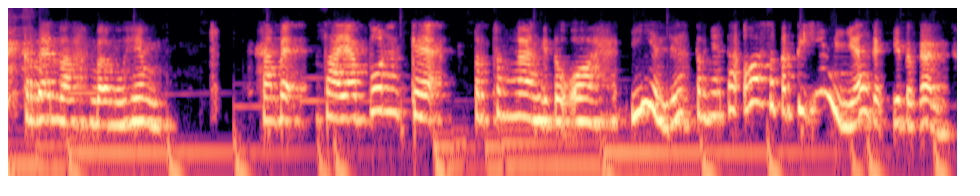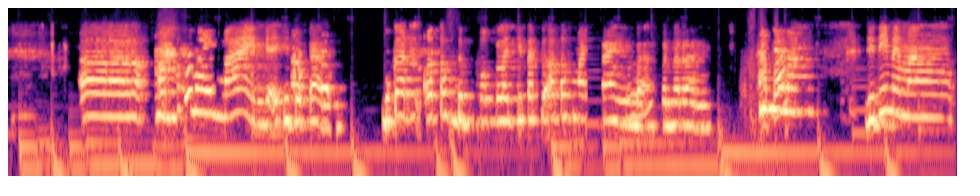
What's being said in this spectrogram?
keren. Lah Mbak Muhim. Sampai saya pun kayak tercengang gitu. Wah iya ya ternyata oh seperti ini ya kayak gitu kan. Uh, out of my mind kayak gitu kan. Bukan out of the book lagi tapi out of my mind mbak beneran. Apa? memang jadi memang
